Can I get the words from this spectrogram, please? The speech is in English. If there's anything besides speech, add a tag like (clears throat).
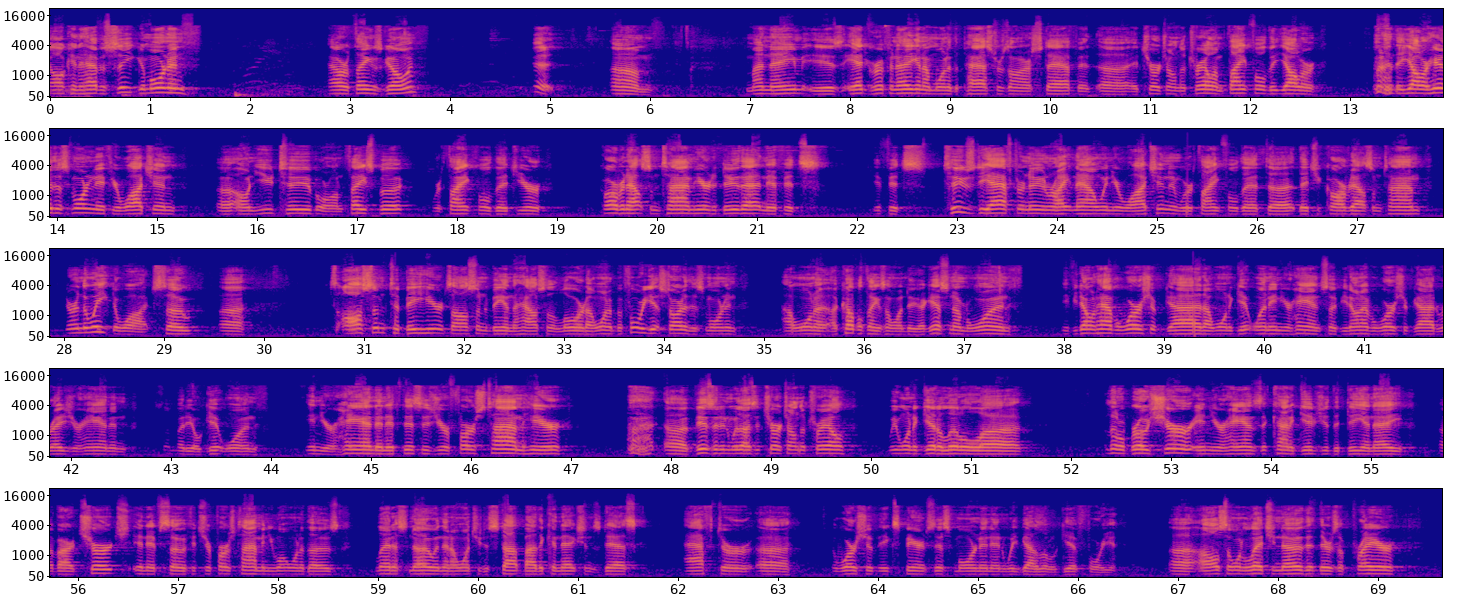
Y'all can have a seat. Good morning. How are things going? Good. Um, my name is Ed Griffinhagen. I'm one of the pastors on our staff at, uh, at Church on the Trail. I'm thankful that y'all are (clears throat) that y'all are here this morning. If you're watching uh, on YouTube or on Facebook, we're thankful that you're carving out some time here to do that. And if it's if it's Tuesday afternoon right now when you're watching, and we're thankful that uh, that you carved out some time during the week to watch. So uh, it's awesome to be here. It's awesome to be in the house of the Lord. I want to, before we get started this morning, I want to, a couple things I want to do. I guess number one, if you don't have a worship guide, I want to get one in your hand. So if you don't have a worship guide, raise your hand and somebody will get one in your hand. And if this is your first time here (clears throat) uh, visiting with us at Church on the Trail, we want to get a little uh, little brochure in your hands that kind of gives you the DNA of our church. And if so, if it's your first time and you want one of those, let us know. And then I want you to stop by the connections desk after uh, the worship experience this morning, and we've got a little gift for you. Uh, I also want to let you know that there's a prayer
